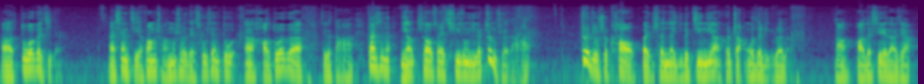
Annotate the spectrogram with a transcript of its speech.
呃多个解，啊，像解方程似的，出现多呃好多个这个答案。但是呢，你要挑出来其中一个正确答案，这就是靠本身的一个经验和掌握的理论了。啊，好的，谢谢大家。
